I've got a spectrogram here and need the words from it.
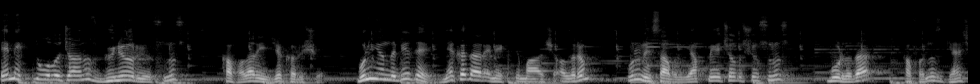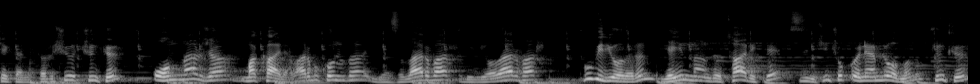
Emekli olacağınız günü arıyorsunuz. Kafalar iyice karışıyor. Bunun yanında bir de ne kadar emekli maaşı alırım? Bunun hesabını yapmaya çalışıyorsunuz. Burada da kafanız gerçekten de karışıyor. Çünkü onlarca makale var bu konuda, yazılar var, videolar var. Bu videoların yayınlandığı tarihte sizin için çok önemli olmalı. Çünkü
